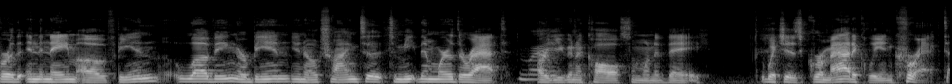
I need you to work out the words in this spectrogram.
for the, in the name of being loving or being, you know, trying to to meet them where they're at? Are you going to call someone a they? Which is grammatically incorrect.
